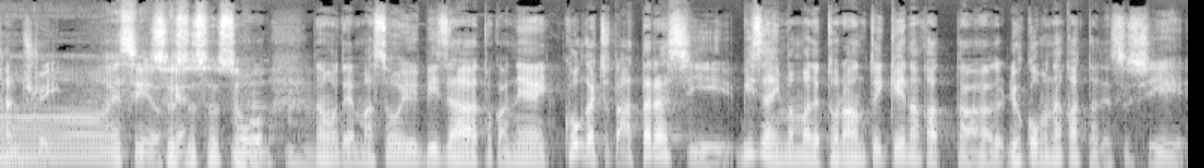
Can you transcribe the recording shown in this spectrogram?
country. Oh, I see. そう Okay. そうそうそう、なので、まあ、そういうビザとかね今回ちょっと新しいビザ今まで取らんといけなかった旅行もなかったですし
